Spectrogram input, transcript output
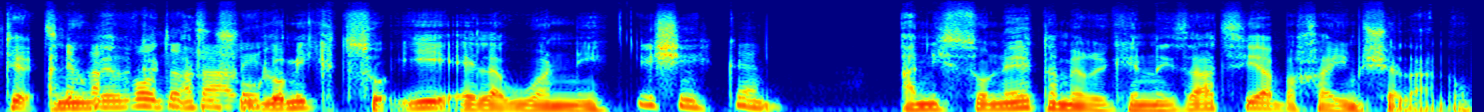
תראה, אני אומר כאן משהו שהוא לא מקצועי, אלא הוא אני. אישי, כן. אני שונא את אמריקניזציה בחיים שלנו.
